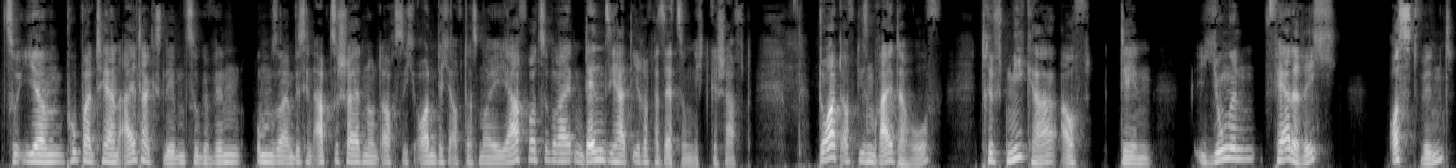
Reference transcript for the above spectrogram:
zu ihrem pubertären Alltagsleben zu gewinnen, um so ein bisschen abzuschalten und auch sich ordentlich auf das neue Jahr vorzubereiten, denn sie hat ihre Versetzung nicht geschafft. Dort auf diesem Reiterhof trifft Mika auf den jungen Pferderich Ostwind,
